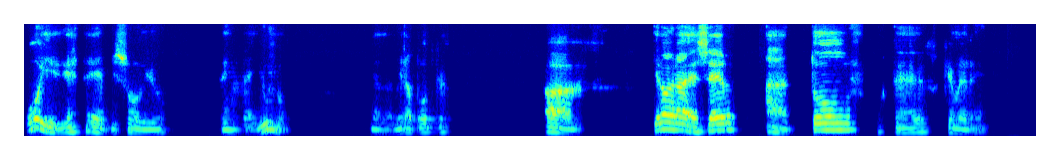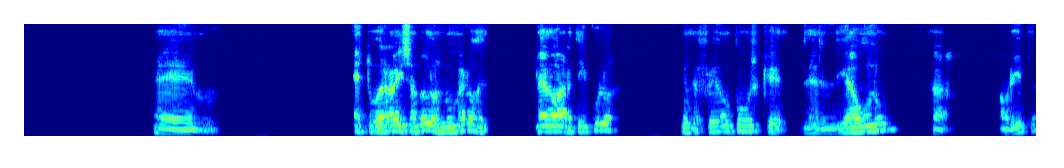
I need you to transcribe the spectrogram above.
hoy en este episodio 31 de la Mira Podcast, ah, quiero agradecer a todos ustedes que me leen. Eh, estuve revisando los números de, de, los artículos en The Freedom Post que desde el día 1 hasta ahorita.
